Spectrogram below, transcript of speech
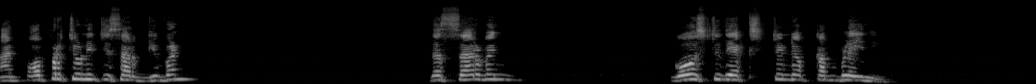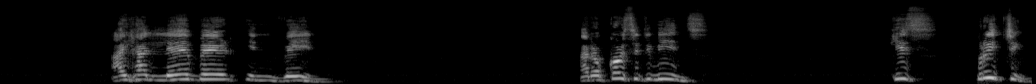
and opportunities are given, the servant goes to the extent of complaining. I have labored in vain. And of course, it means his preaching,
